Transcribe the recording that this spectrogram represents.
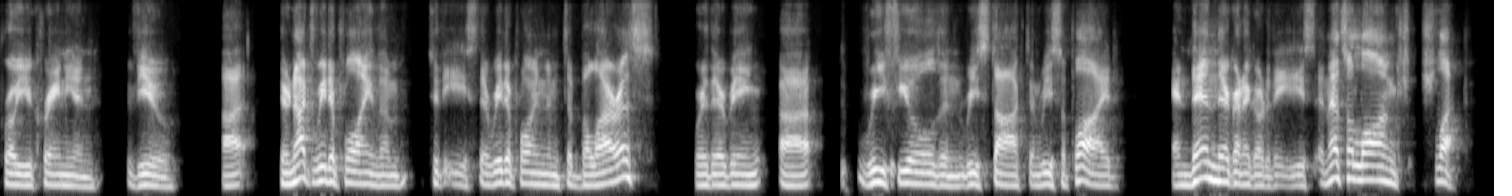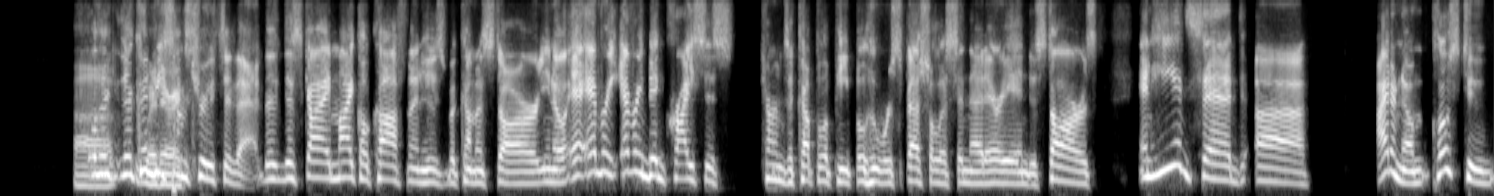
pro-Ukrainian view. Uh, they're not redeploying them to the east; they're redeploying them to Belarus, where they're being uh, refueled and restocked and resupplied, and then they're going to go to the east, and that's a long sh- schlep. Well, there, uh, there could be some ex- truth to that. Th- This guy, Michael Kofman, who's become a star, you know, every every big crisis turns a couple of people who were specialists in that area into stars. And he had said, uh, I don't know, close to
